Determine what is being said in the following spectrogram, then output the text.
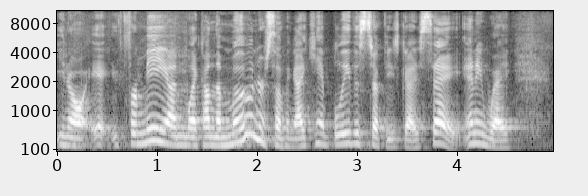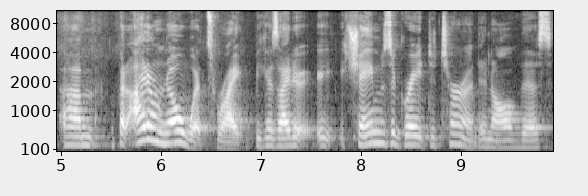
you know, it, for me, I'm like on the moon or something. I can't believe the stuff these guys say. Anyway, um, but I don't know what's right because I do, shame is a great deterrent in all of this.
